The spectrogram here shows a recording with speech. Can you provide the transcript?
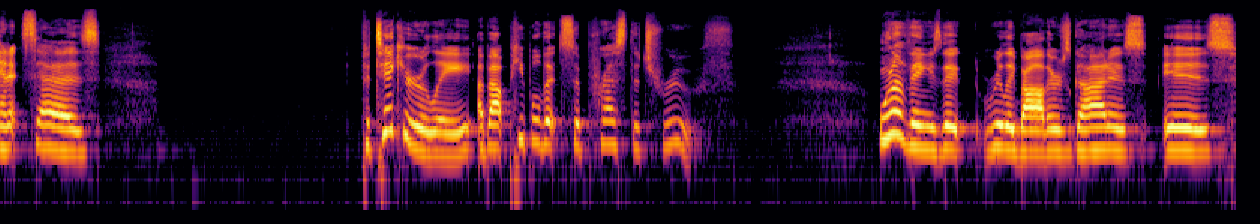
And it says particularly about people that suppress the truth one of the things that really bothers God is, is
